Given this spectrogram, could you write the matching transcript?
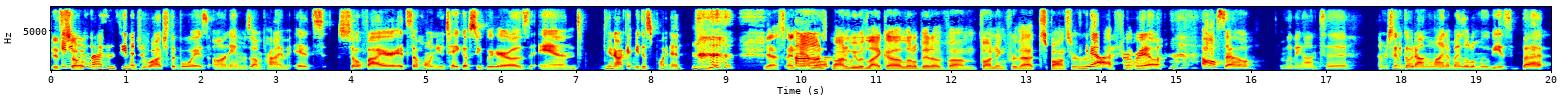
It's Anyone so who hasn't seen it should watch The Boys on Amazon Prime. It's so fire. It's a whole new take of superheroes, and you're not gonna be disappointed. yes. And Um, Amazon, we would like a little bit of um, funding for that sponsor. right? yeah, for real. also, moving on to, I'm just gonna go down the line of my little movies, but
